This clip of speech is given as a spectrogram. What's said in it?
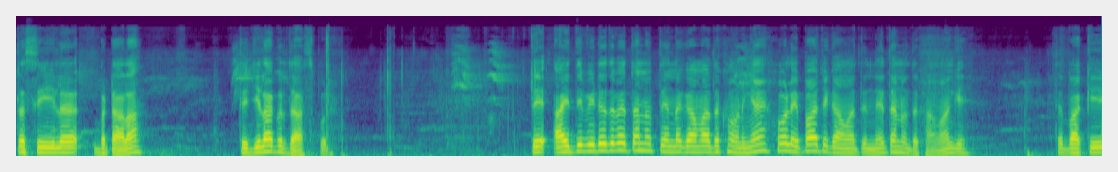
ਤਹਿਸੀਲ ਬਟਾਲਾ ਤੇ ਜ਼ਿਲ੍ਹਾ ਗੁਰਦਾਸਪੁਰ। ਤੇ ਅੱਜ ਦੀ ਵੀਡੀਓ ਦੇ ਵਿੱਚ ਤੁਹਾਨੂੰ ਤਿੰਨ ਗਾਵਾਂ ਦਿਖਾਉਣੀਆਂ ਹੌਲੇ ਭਾਅ ਚ ਗਾਵਾਂ ਤਿੰਨੇ ਤੁਹਾਨੂੰ ਦਿਖਾਵਾਂਗੇ। ਤੇ ਬਾਕੀ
